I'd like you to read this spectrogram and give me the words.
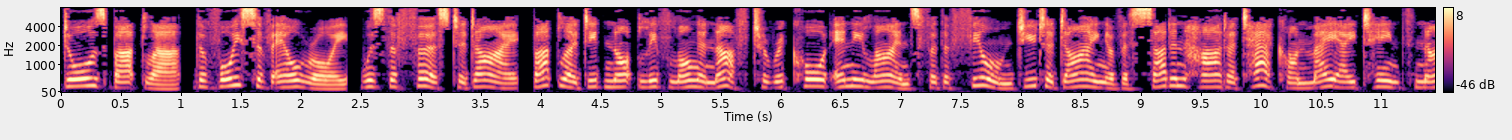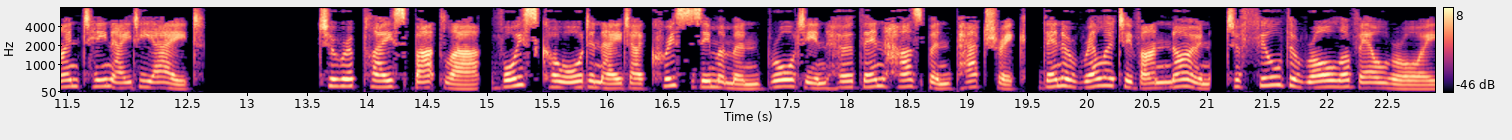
Daws Butler, the voice of Elroy, was the first to die. Butler did not live long enough to record any lines for the film due to dying of a sudden heart attack on May 18, 1988. To replace Butler, voice coordinator Kris Zimmerman brought in her then-husband Patrick, then a relative unknown, to fill the role of Elroy.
